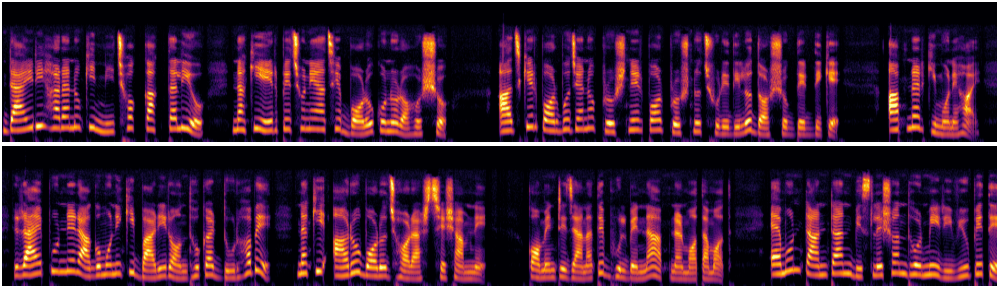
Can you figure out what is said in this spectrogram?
ডায়েরি হারানো কি নিছক কাকতালীয়, নাকি এর পেছনে আছে বড় কোনো রহস্য? আজকের পর্ব যেন প্রশ্নের পর প্রশ্ন ছুড়ে দিল দর্শকদের দিকে। আপনার কি মনে হয়, রায়পূর্ণের আগমনে কি বাড়ির অন্ধকার দূর হবে, নাকি আরও বড় ঝড় আসছে সামনে? কমেন্টে জানাতে ভুলবেন না আপনার মতামত। এমন টান টান বিশ্লেষণধর্মী রিভিউ পেতে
